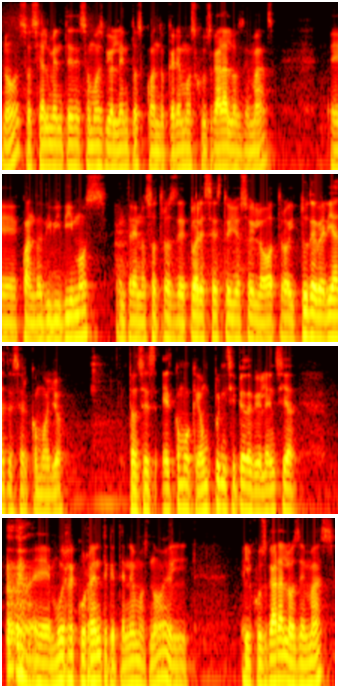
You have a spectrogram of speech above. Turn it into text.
¿no? Socialmente somos violentos cuando queremos juzgar a los demás eh, cuando dividimos entre nosotros de tú eres esto y yo soy lo otro y tú deberías de ser como yo. Entonces es como que un principio de violencia eh, muy recurrente que tenemos, ¿no? El, el, juzgar a los demás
